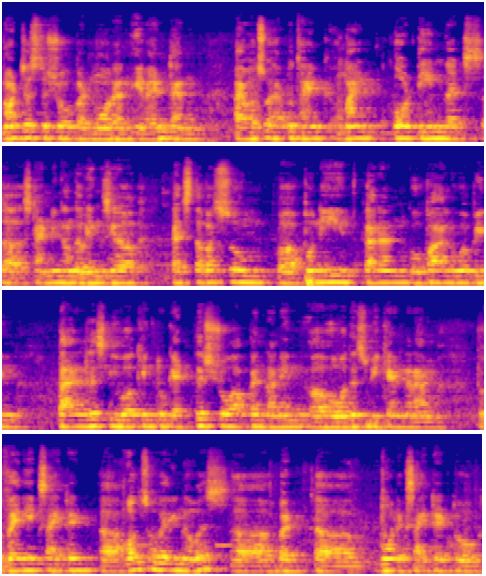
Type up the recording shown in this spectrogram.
not just a show but more an event. And I also have to thank my core team that's uh, standing on the wings here. That's Tabassum, uh, Puneet, Karan, Gopal, who have been tirelessly working to get this show up and running uh, over this weekend, and I'm very excited. Uh, also very nervous, uh, but uh, more excited to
